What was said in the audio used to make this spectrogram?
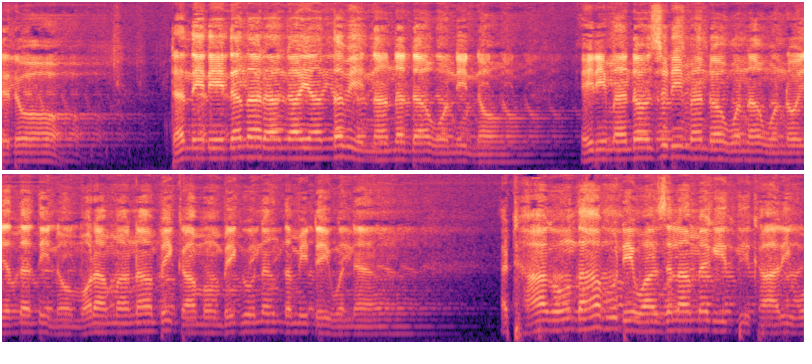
တတော်တန်တိတိတန္တရာကာယသဗ္ဗိနန္တဝဏိနောဣရိမန္တောသုရိမန္တောဝဏဝန္တောယတတိနောမောရမနာဘိကမုံဘိကုဏံသမိတေဝနံအထာဂုံသာဘုဒေဝဇလမဂိတိခာရိဝ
